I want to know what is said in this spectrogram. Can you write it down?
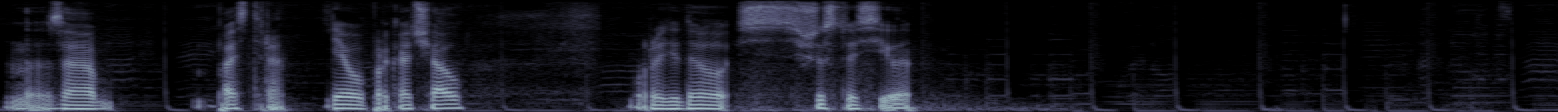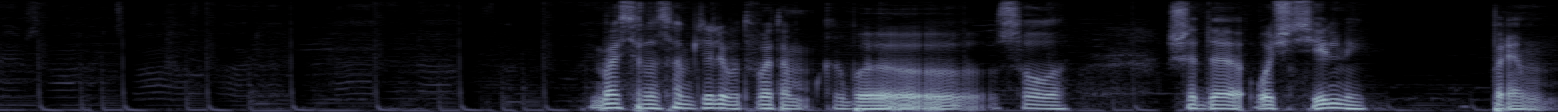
за Бастера. Я его прокачал вроде до шестой силы. Бастер на самом деле вот в этом как бы э, соло ШД очень сильный. Прям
